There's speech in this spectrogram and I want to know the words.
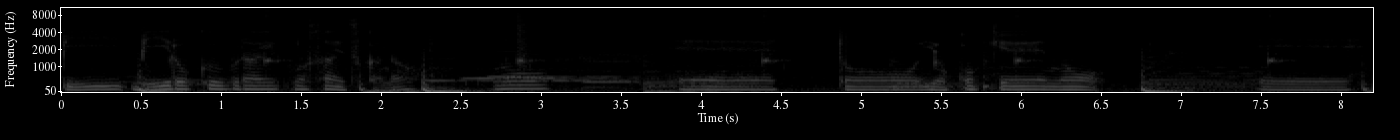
B B6 ぐらいのサイズかな？のえっ、と横系のえっ、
